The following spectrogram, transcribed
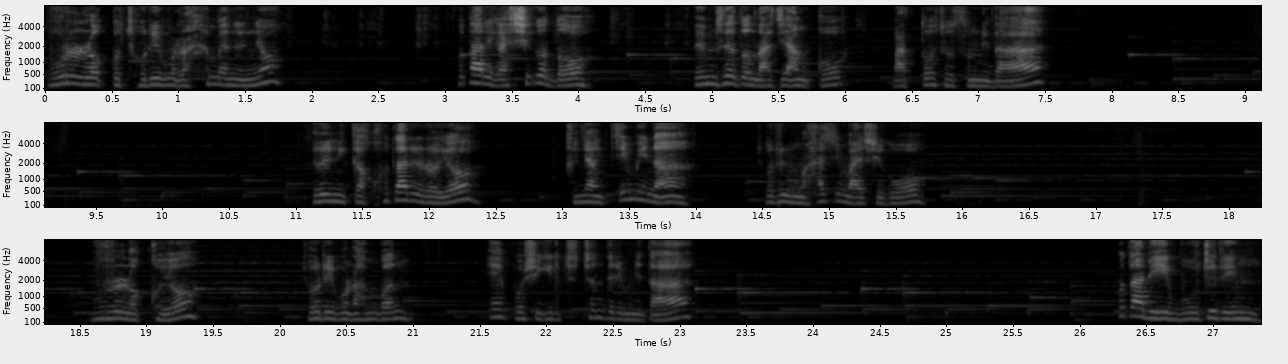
물을 넣고 조림을 하면은요. 코다리가 식어도 냄새도 나지 않고 맛도 좋습니다. 그러니까 코다리로요. 그냥 찜이나 조림을 하지 마시고 물을 넣고요. 조림을 한번 해 보시길 추천드립니다. 코다리 무조림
